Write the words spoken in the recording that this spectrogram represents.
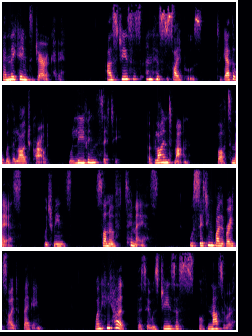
Then they came to Jericho. As Jesus and his disciples, together with a large crowd, were leaving the city, a blind man, Bartimaeus, which means son of Timaeus, was sitting by the roadside begging. When he heard that it was Jesus of Nazareth,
